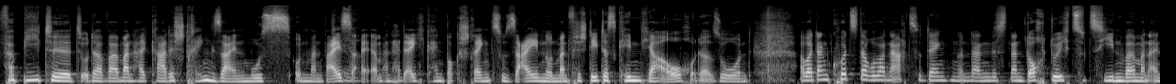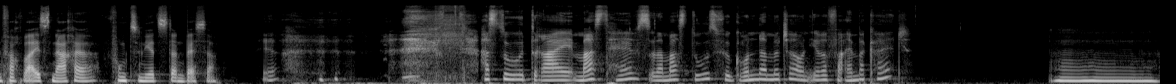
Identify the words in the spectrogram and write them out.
verbietet oder weil man halt gerade streng sein muss und man weiß, ja. man hat eigentlich keinen Bock streng zu sein und man versteht das Kind ja auch oder so und aber dann kurz darüber nachzudenken und dann es dann doch durchzuziehen, weil man einfach weiß, nachher funktioniert es dann besser. Ja. Hast du drei Must-Haves oder Must-Dos für Gründermütter und ihre Vereinbarkeit? Hm.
